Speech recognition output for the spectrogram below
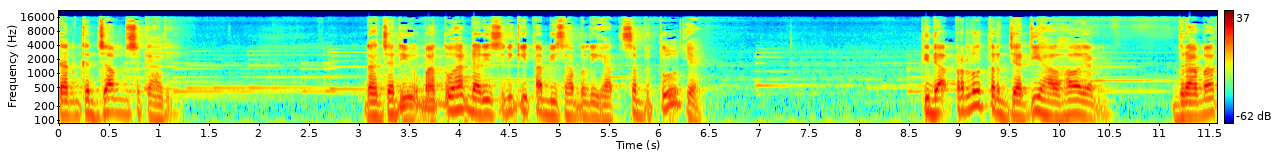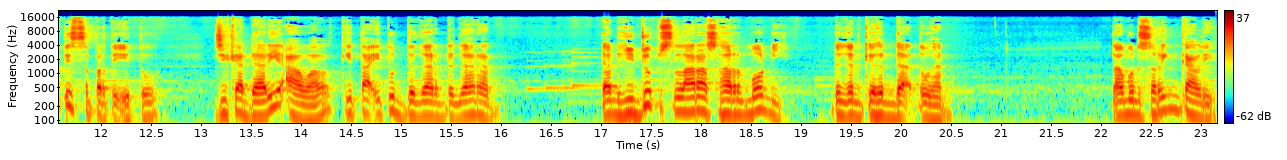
dan kejam sekali. Nah, jadi umat Tuhan dari sini kita bisa melihat sebetulnya tidak perlu terjadi hal-hal yang dramatis seperti itu jika dari awal kita itu dengar-dengaran dan hidup selaras harmoni dengan kehendak Tuhan. Namun sering kali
